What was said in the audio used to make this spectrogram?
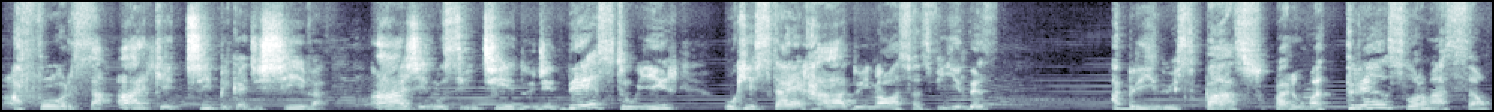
A força arquetípica de Shiva age no sentido de destruir o que está errado em nossas vidas abrindo espaço para uma transformação,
